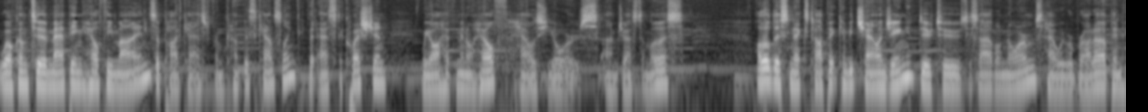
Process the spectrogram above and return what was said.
Welcome to Mapping Healthy Minds, a podcast from Compass Counseling that asks the question We all have mental health. How's yours? I'm Justin Lewis. Although this next topic can be challenging due to societal norms, how we were brought up, and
